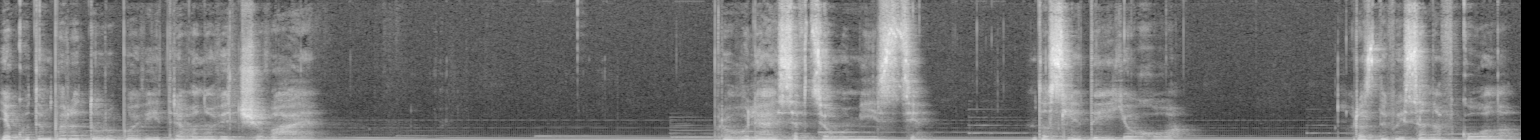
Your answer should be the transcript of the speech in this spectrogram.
яку температуру повітря воно відчуває. Прогуляйся в цьому місці, досліди його, роздивися навколо,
